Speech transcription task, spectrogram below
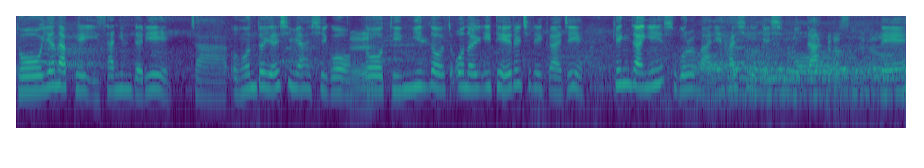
도연합회 이사님들이 자 응원도 열심히 하시고 네. 또 뒷일도 오늘 이 대회를 치르기까지 굉장히 수고를 많이 하시고 계십니다. 그렇습니다. 네.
